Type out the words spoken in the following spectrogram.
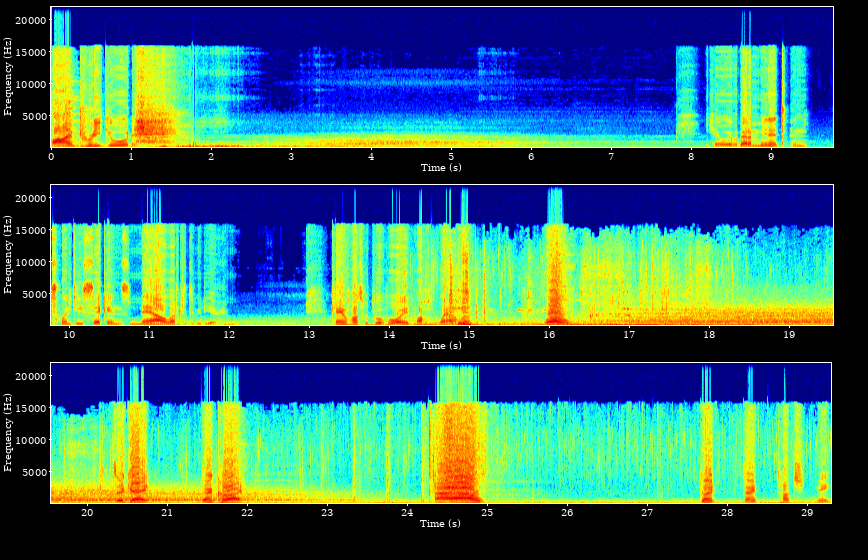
I'm pretty good. Okay, we have about a minute and 20 seconds now left of the video. Came impossible to avoid. Oh, wow. Whoa! It's okay. Don't cry. Ow! Don't, don't touch me.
